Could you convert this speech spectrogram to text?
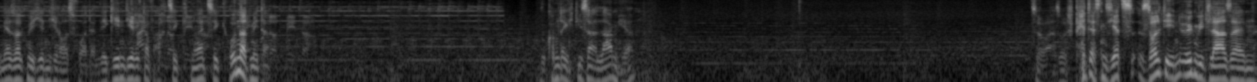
Mehr sollten wir hier nicht herausfordern. Wir gehen direkt auf 80, 90, 100 Meter. Wo kommt eigentlich dieser Alarm her? So, also spätestens jetzt sollte Ihnen irgendwie klar sein,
